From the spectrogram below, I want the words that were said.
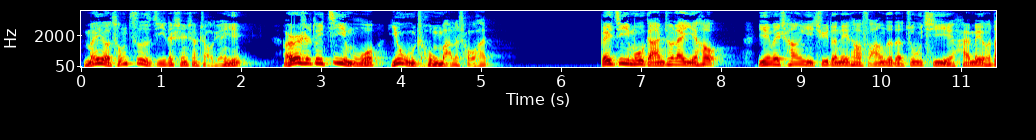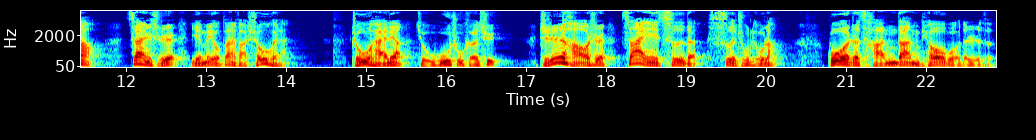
没有从自己的身上找原因，而是对继母又充满了仇恨。被继母赶出来以后。因为昌邑区的那套房子的租期还没有到，暂时也没有办法收回来，周海亮就无处可去，只好是再次的四处流浪，过着惨淡漂泊的日子。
